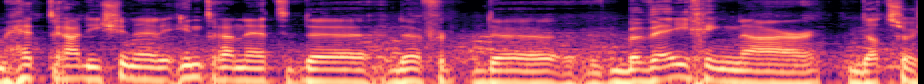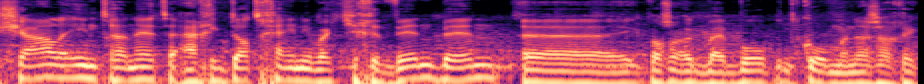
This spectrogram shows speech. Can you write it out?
het traditionele intranet, de, de, de beweging naar dat sociale intranet, eigenlijk datgene wat je gewend bent. Eh, ik was ook bij bol.com en daar zag ik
